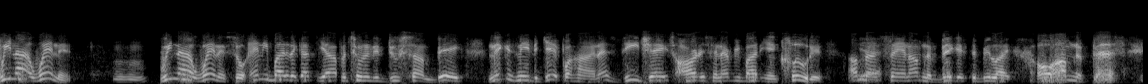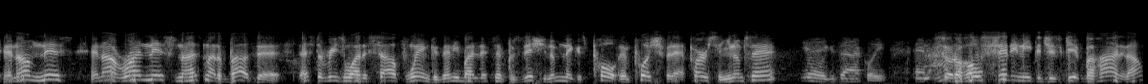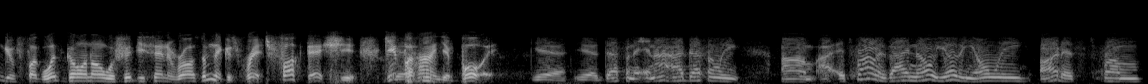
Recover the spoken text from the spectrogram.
we not winning. Mhm. We not winning, so anybody that got the opportunity to do something big, niggas need to get behind. That's DJs, artists, and everybody included. I'm Yeah. not saying I'm the biggest to be like, oh, I'm the best, and I'm this, and I run this. No, it's not about that. That's the reason why the South win, because anybody that's in position, them niggas pull and push for that person. You know what I'm saying? Yeah, exactly. And I, So the whole city need to just get behind it. I don't give a fuck what's going on with 50 Cent and Ross. Them niggas rich. Fuck that shit. Get Yeah. behind your boy. Yeah, yeah, definitely. And I, I definitely, um, I, as far as I know, you're the only artist from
